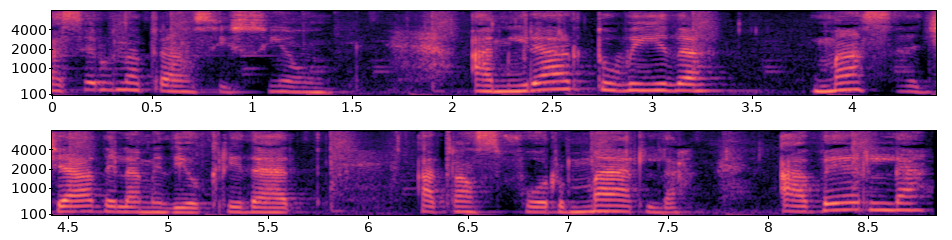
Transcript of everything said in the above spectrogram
a hacer una transición, a mirar tu vida más allá de la mediocridad, a transformarla, a verla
